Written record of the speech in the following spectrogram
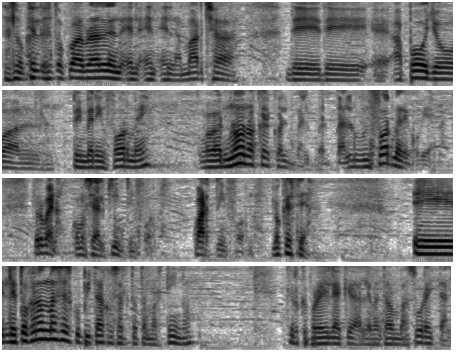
de lo que les tocó hablar en la marcha de, eh, apoyo al primer informe. O, no, no al, informe de gobierno. Pero bueno, como sea, el quinto informe, cuarto informe, lo que sea. Eh, le tocaron más escupitajos al Tata Martino. Creo que por ahí le levantaron basura y tal.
